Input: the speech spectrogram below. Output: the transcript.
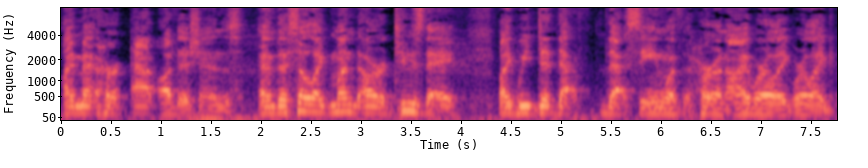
I met her at auditions, and this so like Monday or Tuesday, like we did that that scene with her and I, where like we're like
